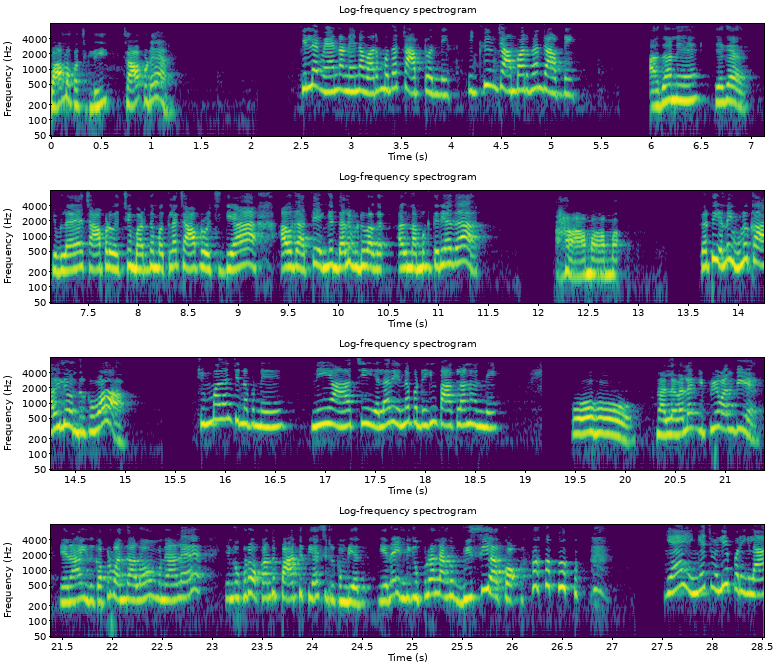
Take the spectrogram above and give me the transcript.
வாமா பச்சைக்கிளி சாப்பிட. இல்ல வேண்டாம் நான் வரும்போது சாப்பிட்டு வந்தேன். இட்லியும் சாம்பார் தான் சாப்பிட்டேன். அதானே? ஏக இவ்வளோ சாப்பிட வச்சு மருந்து மத்தில சாப்பிட வச்சுட்டியா? அவங்க அத்தை எங்க இருந்தாலும் விடுவாங்க. அது நமக்கு தெரியாதா? ஆமா ஆமா. கேட்டு என்ன இவ்வளவு காலையில வந்திருக்குவா? சும்மா தான் சின்ன பொண்ணு. நீ ஆச்சி எல்லாரும் என்ன பண்றீங்கன்னு பார்க்கலான்னு வந்தேன். ஓஹோ நல்ல வேலை இப்பயும் வந்தியே. ஏன்னா இதுக்கப்புறம் வந்தாலும் முன்னால எங்க கூட உட்காந்து பார்த்து பேசிட்டு இருக்க முடியாது. ஏன்னா இன்னைக்கு ஃபுல்லா நாங்க பிஸி ஆக்கோம். ஏன் எங்கேயாச்சும் வெளியே போறீங்களா?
